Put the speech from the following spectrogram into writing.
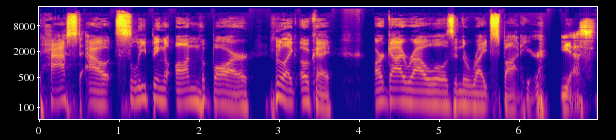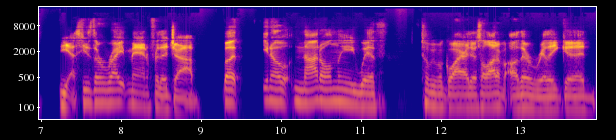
passed out, sleeping on the bar. And we're like, okay, our guy Raoul is in the right spot here. Yes. Yes. He's the right man for the job. But, you know, not only with Tobey Maguire, there's a lot of other really good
